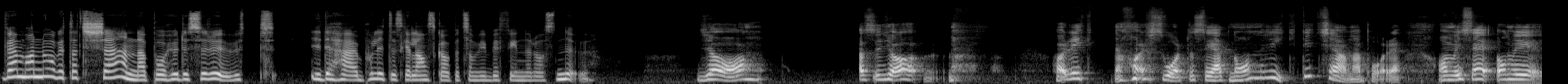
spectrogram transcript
Vem har något att tjäna på hur det ser ut i det här politiska landskapet som vi befinner oss nu? Ja, alltså jag har, rikt, har svårt att se att någon riktigt tjänar på det. Om vi, se, om vi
